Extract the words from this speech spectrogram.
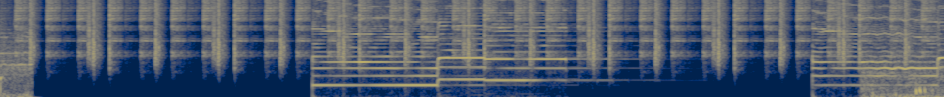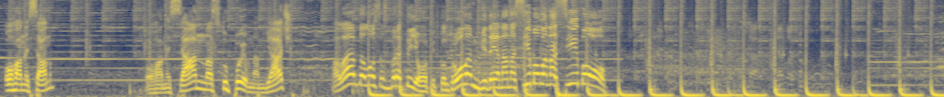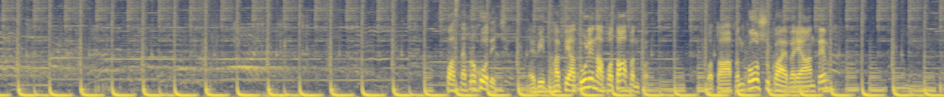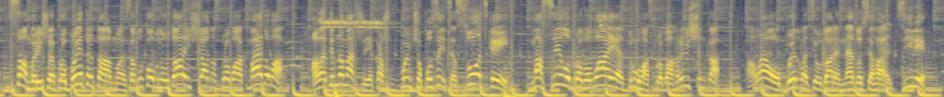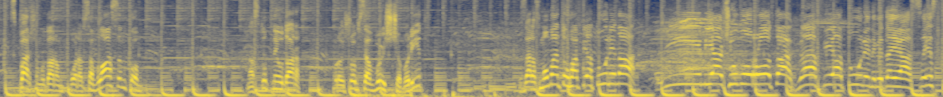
Оганесян. Оганесян наступив на м'яч, але вдалося зберегти його під контролем. Віддає на Насібова. Насібов! Пас не проходить від Гафіатуліна Потапенко. Потапенко шукає варіанти. Сам вирішує пробити там заблокований удар і ще одна спроба Ахмедова. Але тим не менше, яка ж вбивча позиція. Соцький на силу пробиває. Друга спроба Грищенка. Але обидва ці удари не досягають цілі. З першим ударом впорався Власенко. Наступний удар пройшовся вище воріт. Зараз момент у Гафіатуліна. І м'яч у воротах. Гафіатулін віддає асист.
